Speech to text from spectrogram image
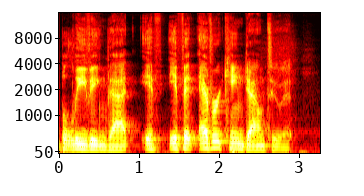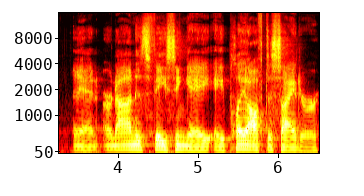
believing that if if it ever came down to it and Hernan is facing a, a playoff decider,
